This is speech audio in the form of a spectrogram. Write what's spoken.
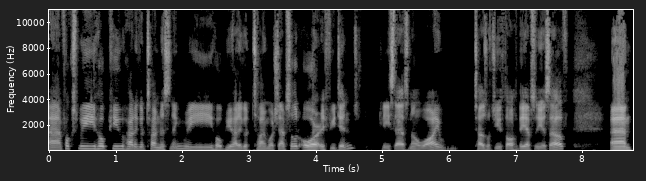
uh, folks, we hope you had a good time listening. We hope you had a good time watching the episode, or if you didn't, please let us know why. Tell us what you thought of the episode yourself. Um,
